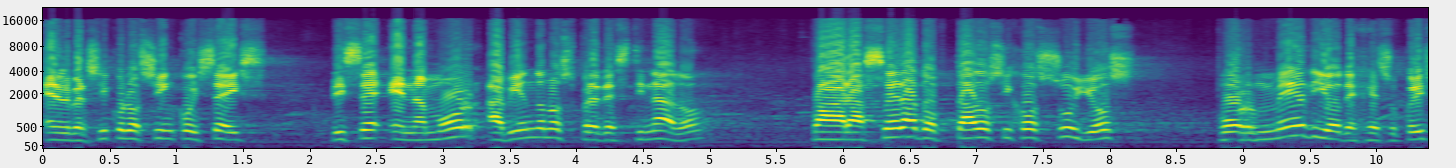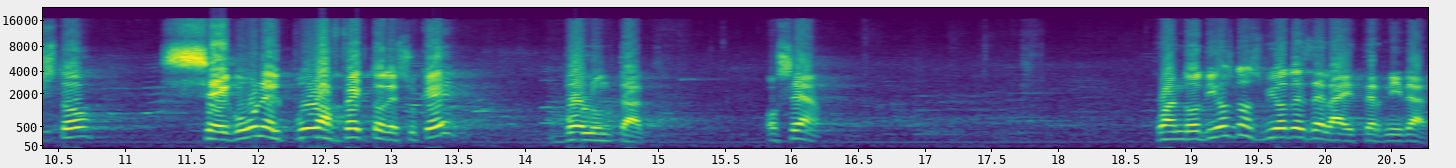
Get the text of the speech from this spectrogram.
en el versículo 5 y 6, dice, en amor habiéndonos predestinado para ser adoptados hijos suyos por medio de Jesucristo, según el puro afecto de su qué? Voluntad. O sea, cuando Dios nos vio desde la eternidad,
